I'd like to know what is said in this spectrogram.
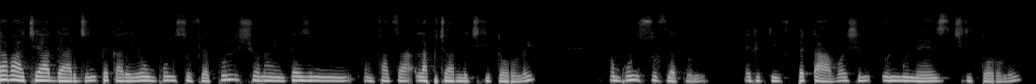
tava aceea de argint pe care eu îmi pun sufletul și o înaintez în, în fața, la picioarele cititorului. Îmi pun sufletul, efectiv, pe tavă și îl înmânez cititorului.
